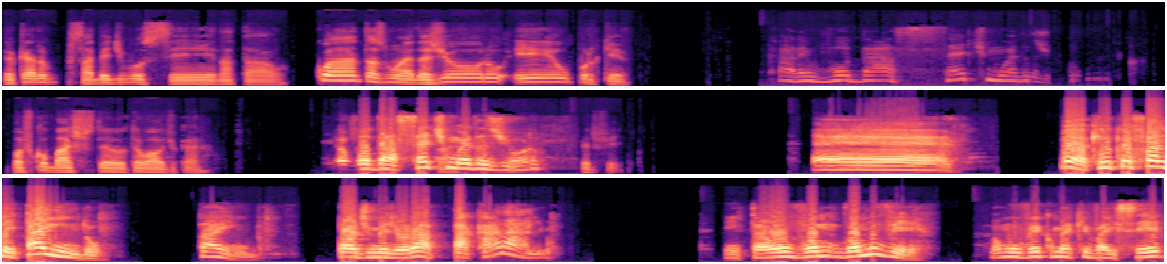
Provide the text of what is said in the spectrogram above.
Eu quero saber de você, Natal. Quantas moedas de ouro e o porquê? Cara, eu vou dar sete moedas de ouro. Pô, ficou baixo o teu, teu áudio, cara. Eu vou dar sete ah, moedas de ouro. Perfeito. É... é. Aquilo que eu falei, tá indo. Tá indo. Pode melhorar? Pra caralho. Então vamos, vamos ver. Vamos ver como é que vai ser.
